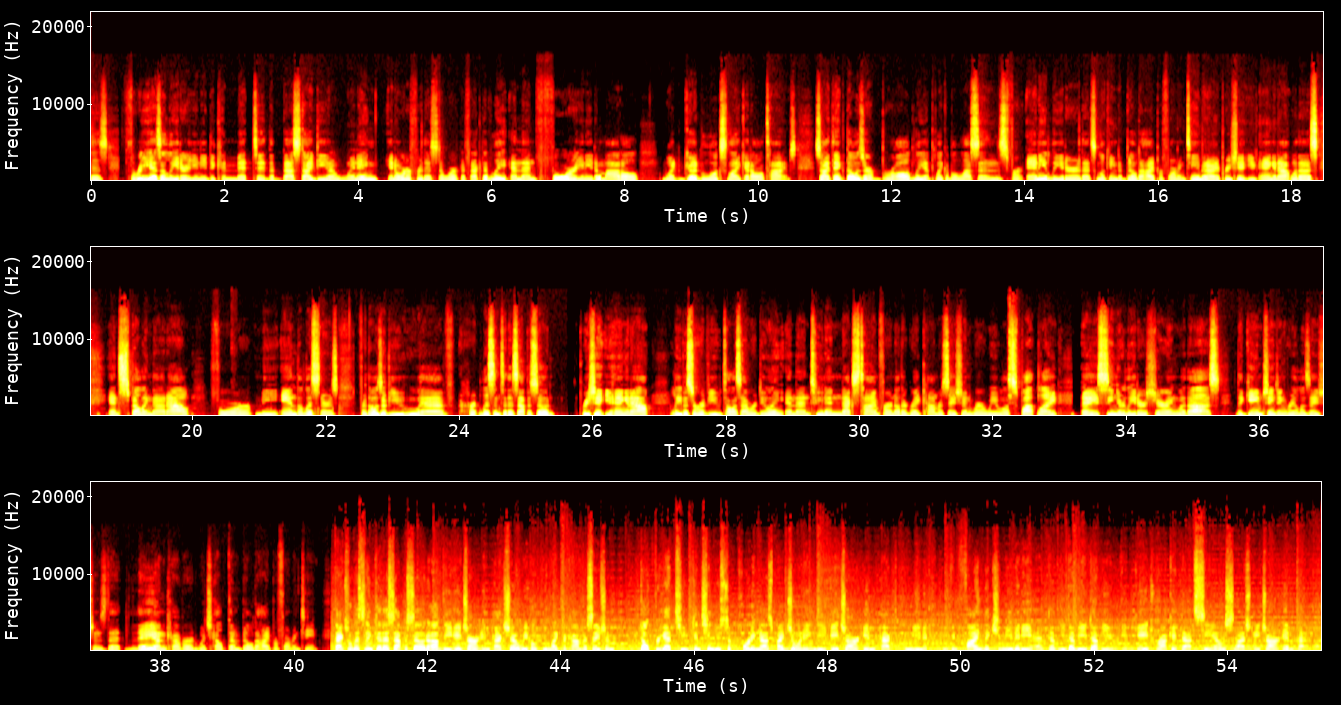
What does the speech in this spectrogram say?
Three, as a leader, you need to commit to the best idea winning in order for this to work effectively. And then four, you need to model what good looks like at all times. So I think those are broadly applicable lessons for any leader that's looking to build a high performing team. And I appreciate you hanging out with us and spelling that out for me and the listeners. For those of you who have heard, listened to this episode, appreciate you hanging out. Leave us a review, tell us how we're doing, and then tune in next time for another great conversation where we will spotlight a senior leader sharing with us the game changing realizations that they uncovered, which helped them build a high performing team. Thanks for listening to this episode of the HR Impact Show. We hope you liked the conversation. Don't forget to continue supporting us by joining the HR Impact community. You can find the community at www.engagerocket.co slash HR Impact.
